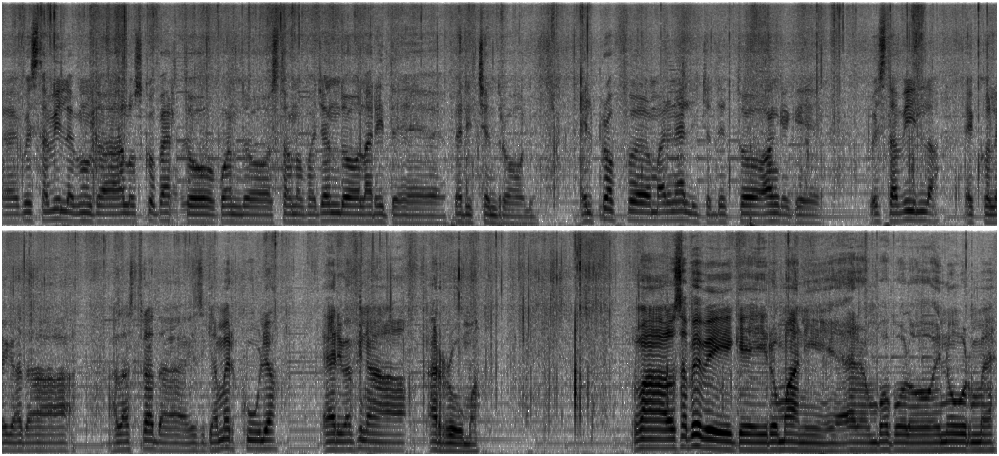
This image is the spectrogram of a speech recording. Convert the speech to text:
Eh, questa villa è venuta allo scoperto quando stavano facendo la rete per il centro olio. E il prof Marinelli ci ha detto anche che questa villa è collegata alla strada che si chiama Erculia e arriva fino a, a Roma. Ma lo sapevi che i romani erano un popolo enorme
